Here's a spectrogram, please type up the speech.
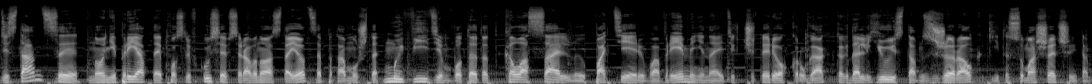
дистанции, но неприятное послевкусие все равно остается, потому что мы видим вот эту колоссальную потерю во времени на этих четырех кругах, когда Льюис там сжирал какие-то сумасшедшие там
